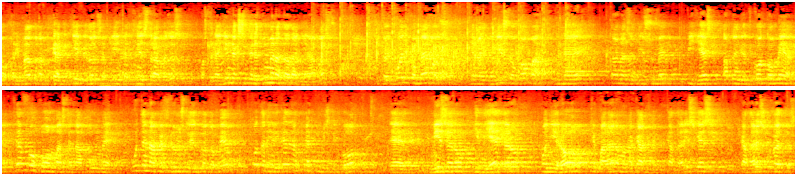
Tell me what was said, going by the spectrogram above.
των χρημάτων από την κρατική επιδότηση θα πηγαίνει κατευθείαν στι τράπεζε, ώστε να γίνουν εξυπηρετούμενα τα δάνειά μας. Και το υπόλοιπο μέρος για να λειτουργήσει το κόμμα, ναι, θα αναζητήσουμε πηγές από τον ιδιωτικό τομέα. Δεν φοβόμαστε να πούμε ούτε να απευθυνούμε στο ιδιωτικό τομέα, όταν ειδικά δεν έχουμε κάτι μυστικό, ε, μίζερο, ιδιαίτερο, πονηρό και παράνομο να κάνουμε. Καθαρή σχέση, καθαρές κουβέντες.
